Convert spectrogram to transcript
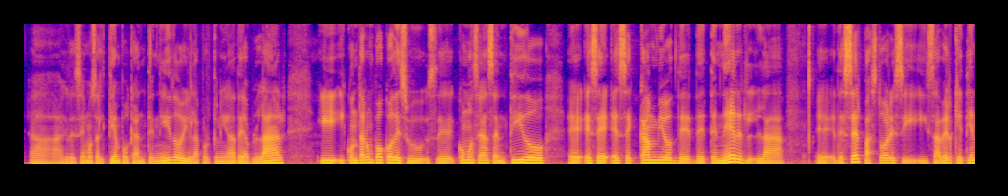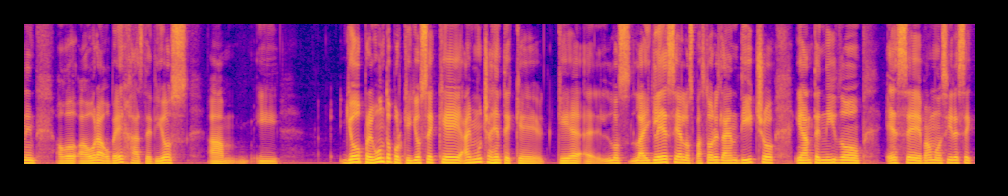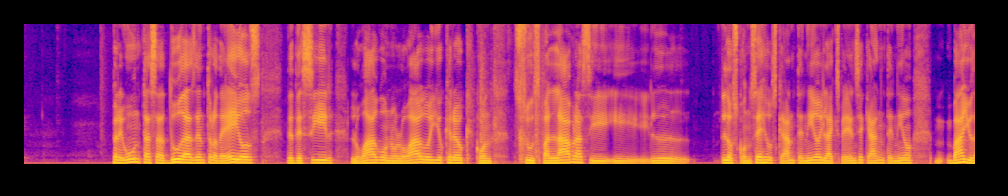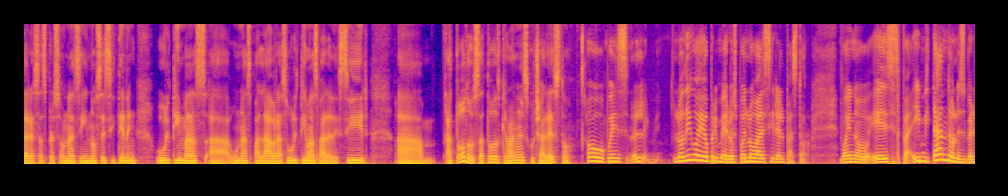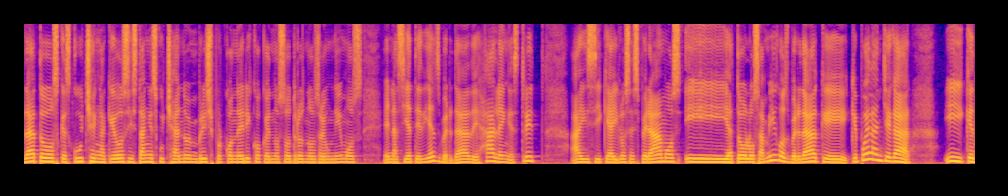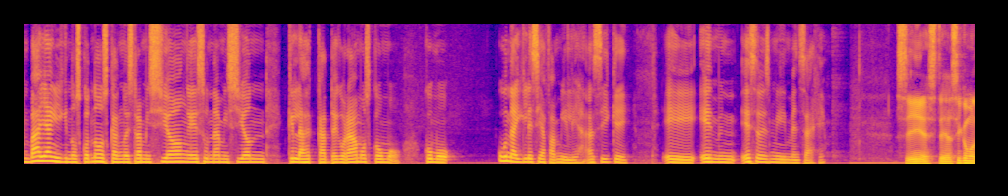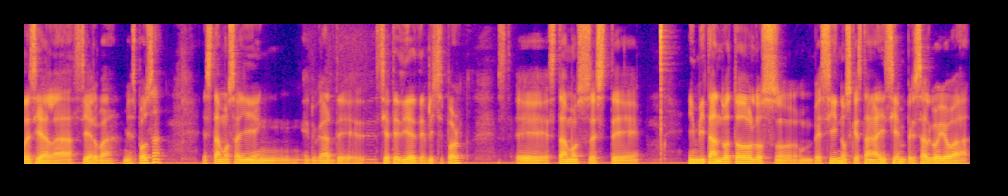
Ah, agradecemos el tiempo que han tenido y la oportunidad de hablar y, contar un poco de, su, cómo se ha sentido eh, ese, ese cambio de, tener la, eh, de ser pastores y, saber que tienen ahora ovejas de Dios. y yo pregunto porque yo sé que hay mucha gente que, eh, los, la iglesia, los pastores le han dicho y han tenido ese, vamos a decir, ese preguntas, dudas dentro de ellos de decir lo hago o no lo hago y yo creo que con sus palabras y, los consejos que han tenido y la experiencia que han tenido va a ayudar a esas personas. Y no sé si tienen últimas ah, unas palabras últimas para decir a todos a todos que van a escuchar esto. Oh pues lo digo yo primero después lo va a decir el pastor bueno es invitándoles verdad todos que escuchen aquellos si están escuchando en Bridgeport Connecticut que nosotros nos reunimos en las 710 verdad de Hallen Street Ahí sí que ahí los esperamos y a todos los amigos, ¿verdad? Que, puedan llegar y que vayan y nos conozcan. Nuestra misión es una misión que la categoramos como, como una iglesia familia. Así que eh, ese es mi mensaje. Sí, este, así como decía la sierva, mi esposa, estamos allí en el lugar de 710 de Bridgeport. Eh, estamos este, invitando a todos los uh, vecinos que están ahí. Siempre salgo yo a,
